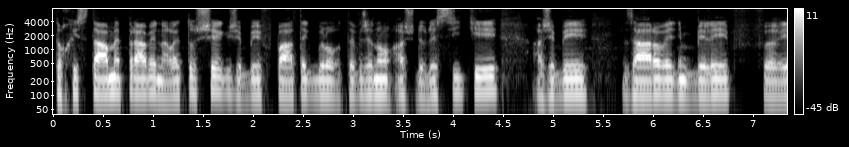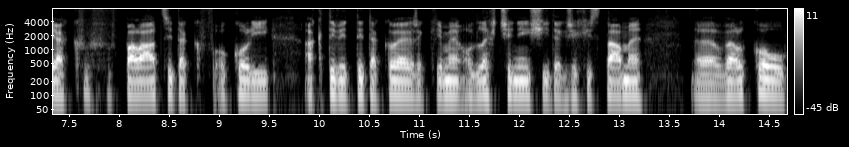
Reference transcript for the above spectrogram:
to chystáme právě na letošek, že by v pátek bylo otevřeno až do desíti a že by zároveň byly v, jak v paláci, tak v okolí aktivity takové, řekněme, odlehčenější, takže chystáme eh, velkou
